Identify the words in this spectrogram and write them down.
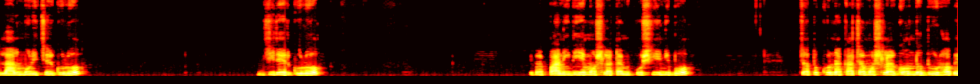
লাল মরিচের গুঁড়ো, জিরের গুঁড়ো, এবার পানি দিয়ে মশলাটা আমি কষিয়ে নিব। যতক্ষণ না কাঁচা মশলার গন্ধ দূর হবে,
